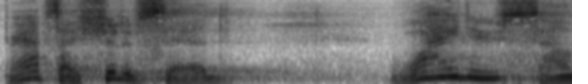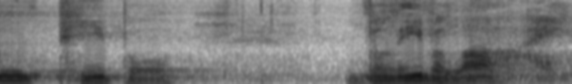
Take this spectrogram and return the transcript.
Perhaps I should have said, why do some people believe a lie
